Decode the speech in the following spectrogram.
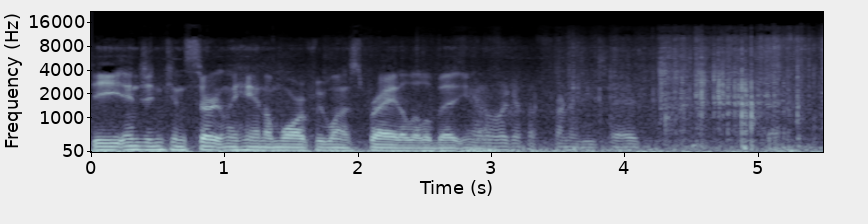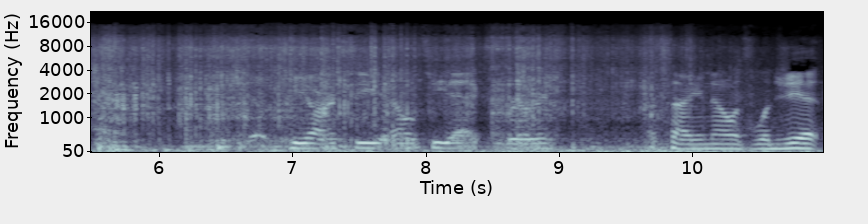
the engine can certainly handle more if we want to spray it a little bit, you know. look at the front of these heads. PRC LTX, brother. That's how you know it's legit.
